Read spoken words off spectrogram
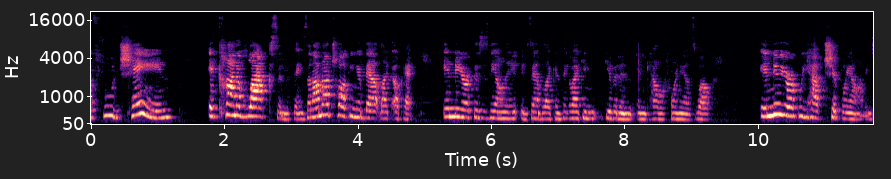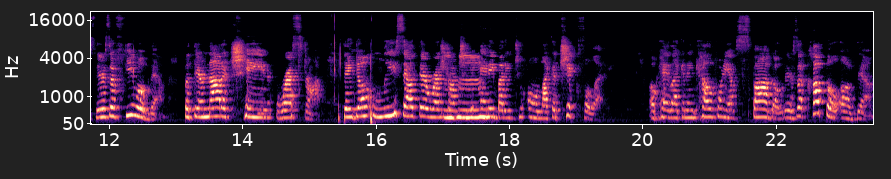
a food chain, it kind of lacks in things. And I'm not talking about like, okay, in New York, this is the only example I can think of. I can give it in, in California as well. In New York, we have Cipriani's. There's a few of them, but they're not a chain restaurant. They don't lease out their restaurant Mhm. to anybody to own, like a Chick fil A. Okay, like and in California, you have Spago. There's a couple of them.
